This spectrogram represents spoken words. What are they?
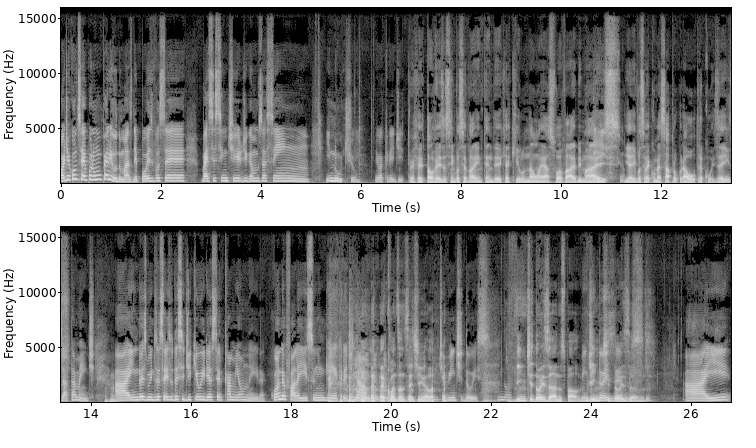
Pode acontecer por um período, mas depois você vai se sentir, digamos assim, inútil. Eu acredito. Perfeito. Talvez assim, você vai entender que aquilo não é a sua vibe mais. Isso. E aí você vai começar a procurar outra coisa, é isso? Exatamente. Uhum. Aí em 2016 eu decidi que eu iria ser caminhoneira. Quando eu falei isso, ninguém acreditava. Quantos anos você tinha lá? Tinha 22. Nossa. 22 anos, Paulo. 22, 22 anos. anos. Aí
